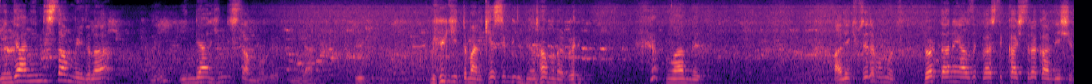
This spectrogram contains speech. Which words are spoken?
Indian Hindistan mıydı la? Hı? Indian Hindistan mı oluyor? Indian. Büyük. Büyük ihtimal kesin bilmiyor amına koyayım. Muhammed. Aleykümselam Umut. Dört tane yazlık lastik kaç lira kardeşim?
